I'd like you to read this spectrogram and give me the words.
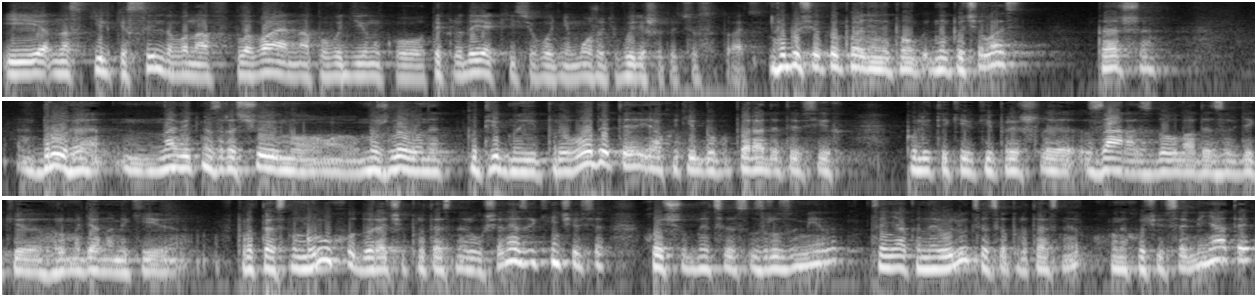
і наскільки сильно вона впливає на поведінку тих людей, які сьогодні можуть вирішити цю ситуацію? Виборча кампанія не по- не почалась. Перше. Друге, навіть ми зараз чуємо, можливо, не потрібно її проводити. Я хотів би попередити всіх політиків, які прийшли зараз до влади завдяки громадянам, які в протестному руху. До речі, протестний рух ще не закінчився. Хочу, щоб ми це зрозуміли. Це ніяка не революція, це протестний рух. Вони хочуть все міняти.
